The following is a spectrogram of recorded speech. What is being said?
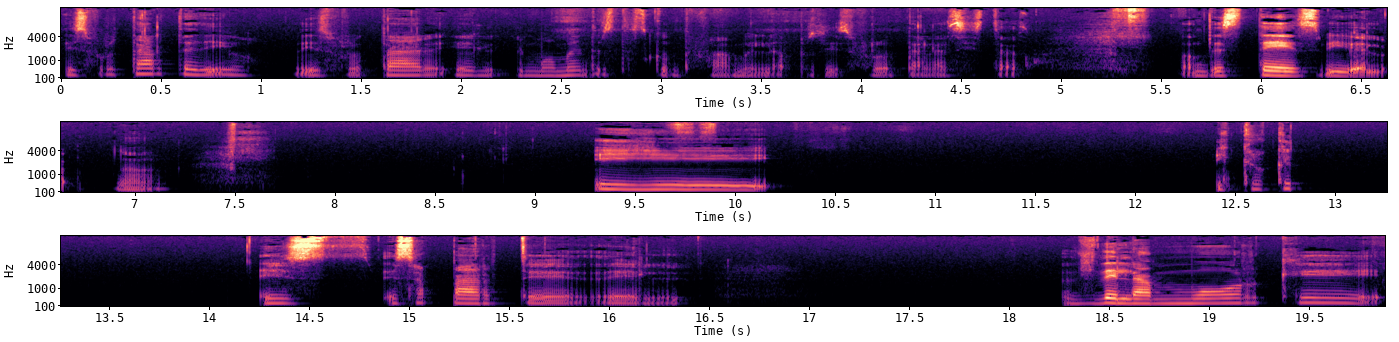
disfrutar, te digo, disfrutar el, el momento estés con tu familia, pues disfrútala si estás donde estés, vívelo, ¿no? Y, y creo que es esa parte del del amor que,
